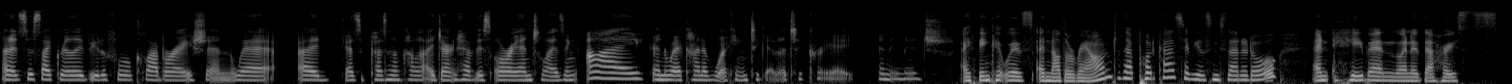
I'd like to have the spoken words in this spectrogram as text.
And it's just like really beautiful collaboration where I, as a person of color, I don't have this orientalizing eye, and we're kind of working together to create an image. I think it was another round that podcast. Have you listened to that at all? And Heben, one of the hosts,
